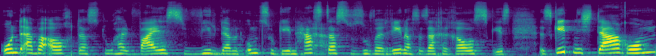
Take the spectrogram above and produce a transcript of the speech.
und aber auch, dass du halt weißt, wie du damit umzugehen hast, Ja. dass du souverän aus der Sache rausgehst. Es geht nicht darum,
